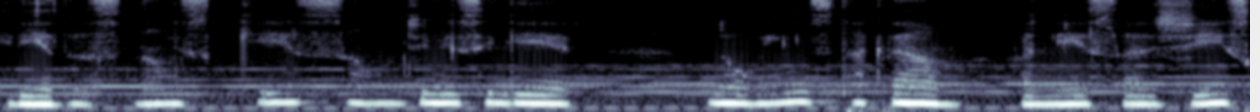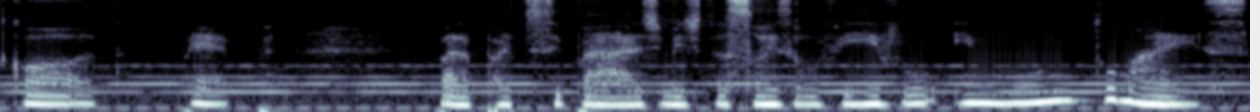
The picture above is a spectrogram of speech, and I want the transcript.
queridos, não esqueçam de me seguir no Instagram Vanessa G. Scott Pep para participar de meditações ao vivo e muito mais.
